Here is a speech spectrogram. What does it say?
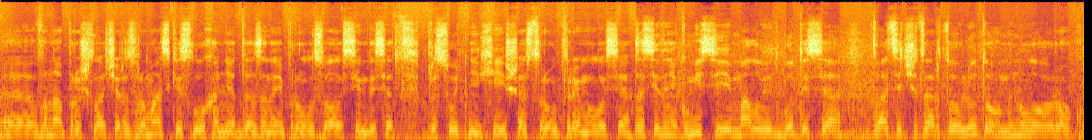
Е, Вона пройшла через громадські слухання, де за неї проголосували 70 присутніх і шестеро утрималося. Засідання комісії мало відбутися 24 лютого минулого року.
